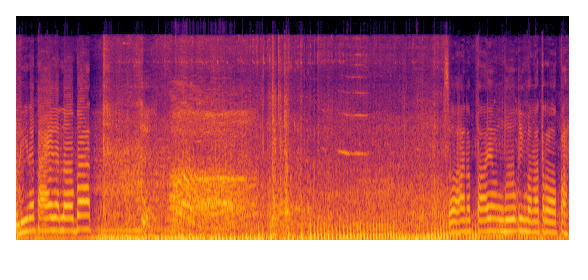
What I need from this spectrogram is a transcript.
Hindi na tayo na lobat. So hanap tayong booking mga tropa.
